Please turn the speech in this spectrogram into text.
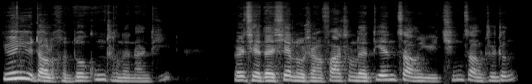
因为遇到了很多工程的难题，而且在线路上发生了滇藏与青藏之争。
